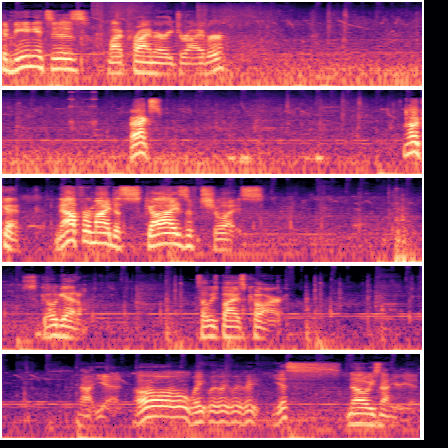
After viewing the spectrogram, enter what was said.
Convenience is my primary driver. Thanks. Okay, now for my disguise of choice. Just go get him. Let's always buy his car. Not yet. Oh, wait, wait, wait, wait, wait. Yes? No, he's not here yet.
